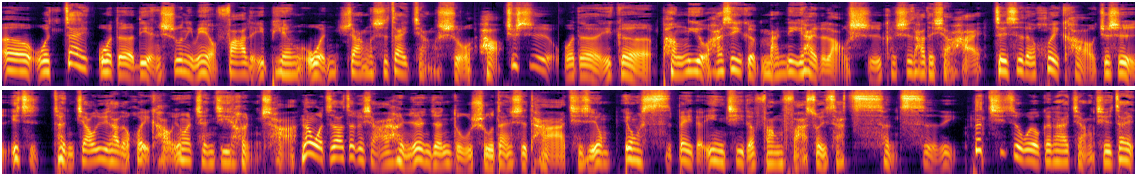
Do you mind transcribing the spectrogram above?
呃，我在我的脸书里面有发了一篇文章，是在讲说，好，就是我的一个朋友，他是一个蛮厉害的老师，可是他的小孩这次的会考就是一直很焦虑他的会考，因为成绩很差。那我知道这个小孩很认真读书，但是他其实用用死背的硬记的方法，所以他很吃力。那其实我有跟他讲，其实在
